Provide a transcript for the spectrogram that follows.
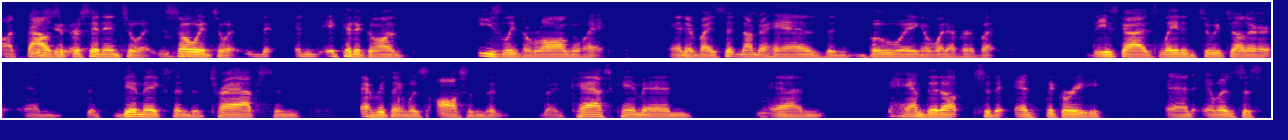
a thousand percent into it, Mhm. so into it, and it could have gone easily the wrong way, and everybody's sitting on their hands and booing or whatever. But these guys laid into each other, and the gimmicks and the traps and everything was awesome. The the cast came in Mhm. and hammed it up to the nth degree, and it was just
